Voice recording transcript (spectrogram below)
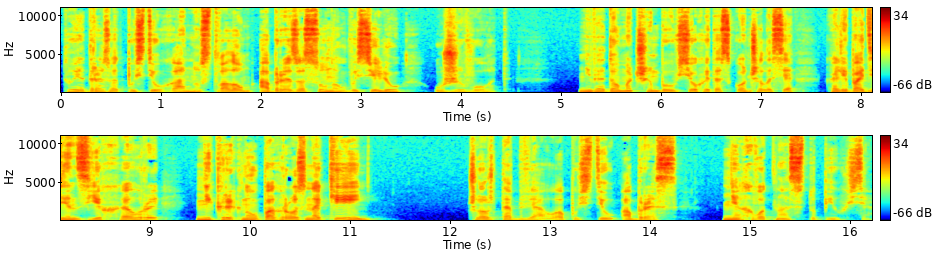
той адразу адпусціў Ганну ствалом абрэза сунуў Васілю ў жывот. Невядома, чым бы ўсё гэта скончылася, калі б адзін з іх хэўры не крыкнуў пагрозна кінь. Чорт абвяў, апусціў абрэз, неахвотна адступіўся.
